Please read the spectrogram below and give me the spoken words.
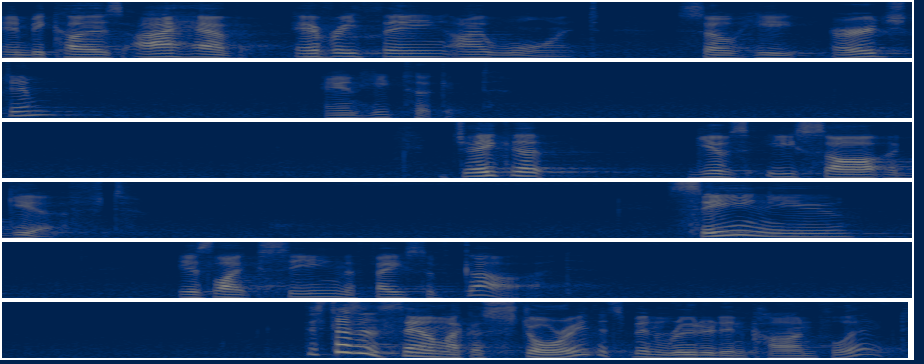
and because I have everything I want. So he urged him, and he took it. Jacob gives Esau a gift. Seeing you is like seeing the face of God. This doesn't sound like a story that's been rooted in conflict.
